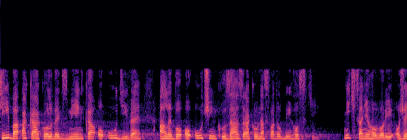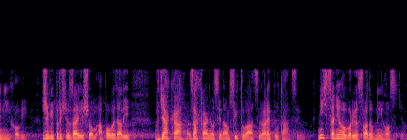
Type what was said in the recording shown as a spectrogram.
chýba akákoľvek zmienka o údive alebo o účinku zázrakov na svadobných hostí. Nič sa nehovorí o ženíchovi, že by prišli za Ježišom a povedali, vďaka, zachránil si nám situáciu a reputáciu. Nič sa nehovorí o svadobných hostiach,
